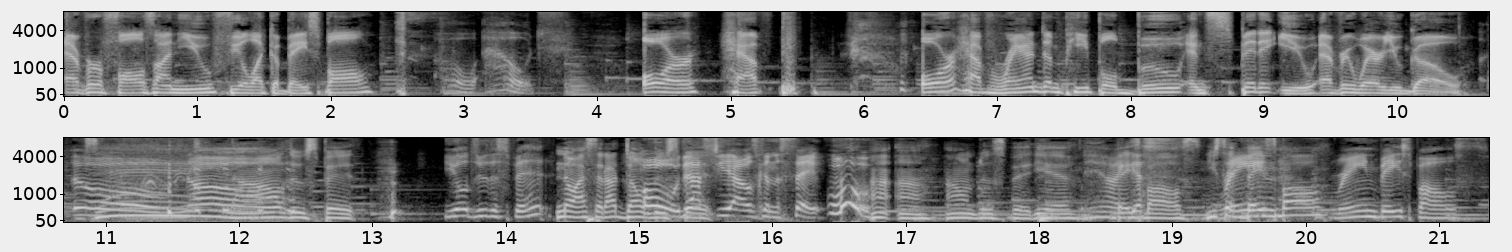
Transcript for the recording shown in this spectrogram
ever falls on you feel like a baseball? Oh, ouch. Or have or have random people boo and spit at you everywhere you go? Oh, No, no. I don't do spit. You'll do the spit? No, I said I don't do Oh, spit. that's, yeah, I was going to say. Ooh. Uh-uh. I don't do spit. Yeah. Yeah, Baseballs. You said rain- baseball? Rain baseballs.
